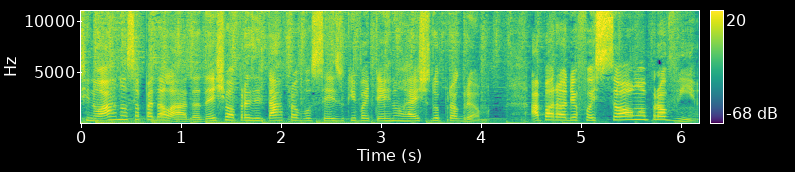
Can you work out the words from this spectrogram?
Continuar nossa pedalada, deixa eu apresentar para vocês o que vai ter no resto do programa. A paródia foi só uma provinha.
